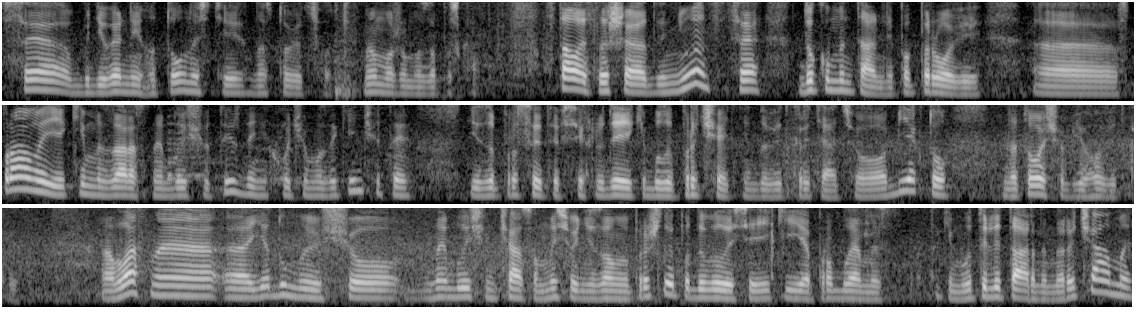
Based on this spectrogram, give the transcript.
все в будівельній готовності на 100%. Ми можемо запускати. Осталось лише один нюанс це документальні паперові е, справи, які ми зараз найближчий тиждень хочемо закінчити і запросити всіх людей, які були причетні до відкриття цього об'єкту, для того, щоб його відкрити. Власне, е, я думаю, що найближчим часом ми сьогодні з вами прийшли, подивилися, які є проблеми з такими утилітарними речами,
